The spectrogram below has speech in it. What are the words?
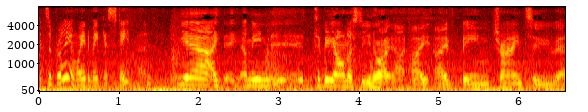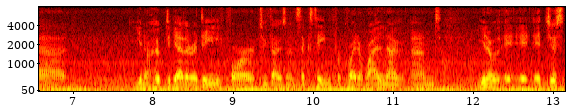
it's a brilliant way to make a statement. Yeah, I, I mean, uh, to be honest, you know, I, I I've been trying to. Uh, you know, hook together a deal for 2016 for quite a while now, and you know, it, it just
